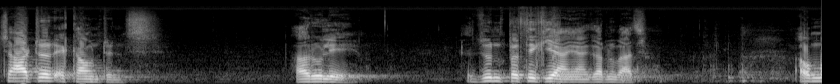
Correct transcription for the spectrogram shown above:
चार्टर एकाउन्टेन्ट्सहरूले जुन प्रतिक्रिया यहाँ गर्नुभएको छ। अब म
